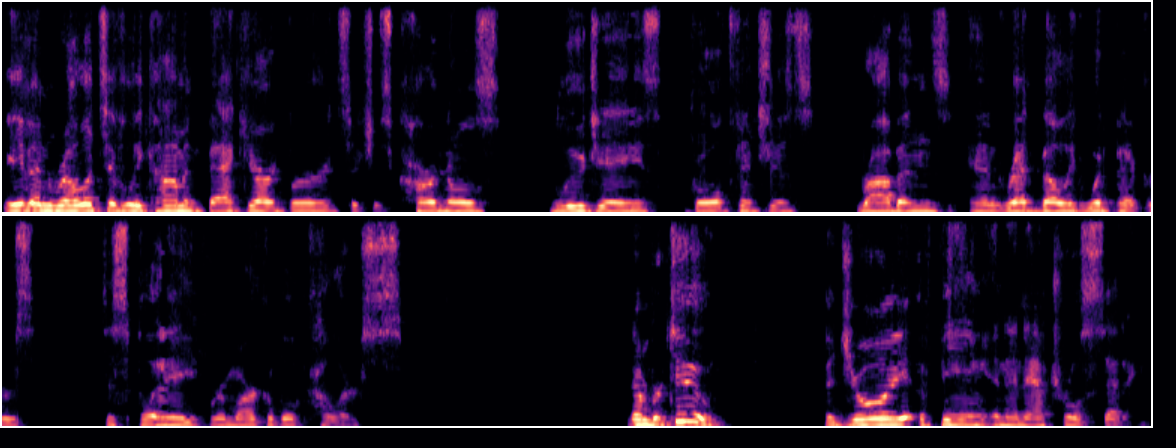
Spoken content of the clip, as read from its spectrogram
Even relatively common backyard birds such as cardinals, blue jays, goldfinches, robins, and red-bellied woodpeckers display remarkable colors. Number two, the joy of being in a natural setting.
